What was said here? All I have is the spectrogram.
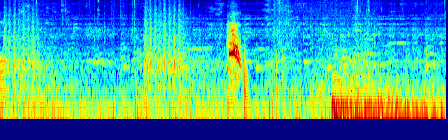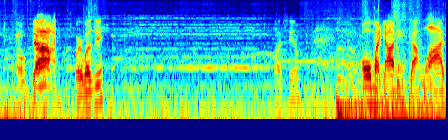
Oh God. Where was he? Oh, I see him. Oh my god, he's got wide.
